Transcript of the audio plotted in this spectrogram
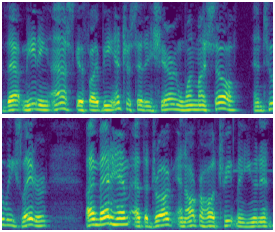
that meeting asked if I'd be interested in sharing one myself, and two weeks later, I met him at the drug and alcohol treatment unit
